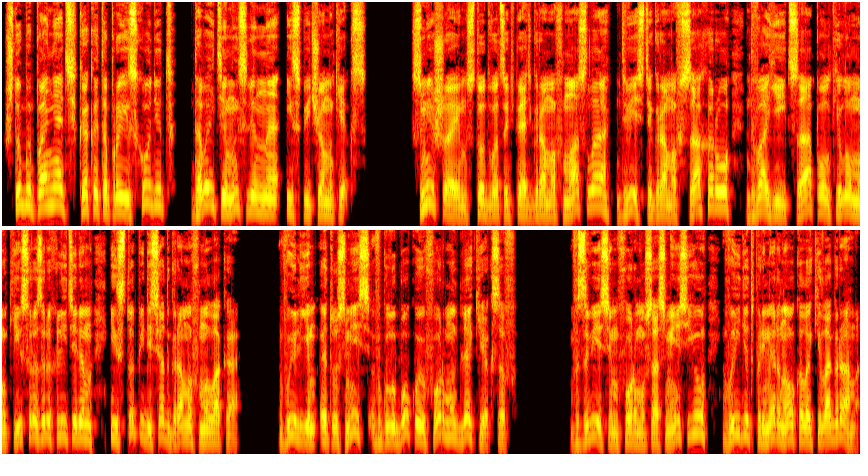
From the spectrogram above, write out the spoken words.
Чтобы понять, как это происходит, давайте мысленно испечем кекс. Смешаем 125 граммов масла, 200 граммов сахару, 2 яйца, полкило муки с разрыхлителем и 150 граммов молока. Выльем эту смесь в глубокую форму для кексов. Взвесим форму со смесью, выйдет примерно около килограмма.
